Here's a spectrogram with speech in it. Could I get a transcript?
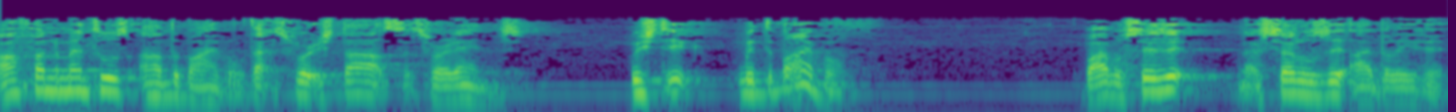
our fundamentals are the Bible. That's where it starts, that's where it ends. We stick with the Bible. Bible says it, that settles it, I believe it.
